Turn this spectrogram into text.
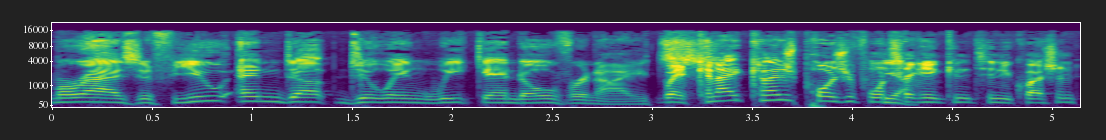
Mraz, if you end up doing weekend overnights, Wait, can I can I just pause you for one Yeah. second and continue question?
